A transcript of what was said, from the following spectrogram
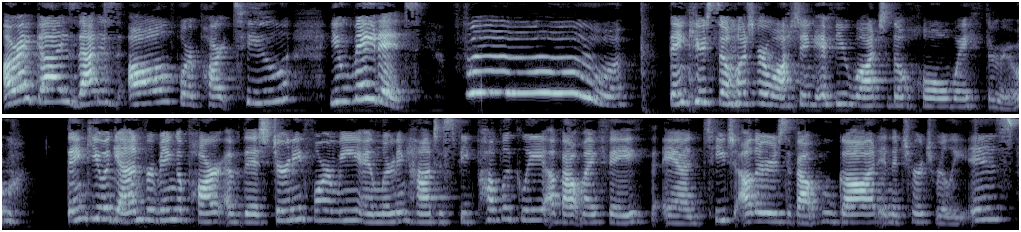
All right, guys, that is all for part two. You made it. Woo! Thank you so much for watching if you watched the whole way through. Thank you again for being a part of this journey for me and learning how to speak publicly about my faith and teach others about who God in the church really is.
